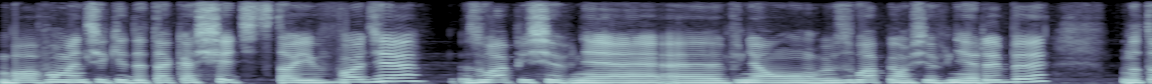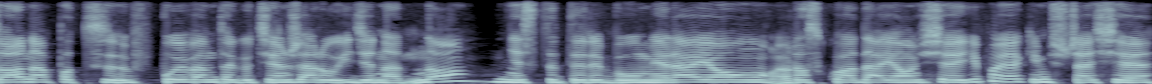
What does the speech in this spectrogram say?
bo w momencie, kiedy taka sieć stoi w wodzie, złapie się w, nie, e, w nią, złapią się w nie ryby, no to ona pod wpływem tego ciężaru idzie na dno. Niestety ryby umierają, rozkładają się i po jakimś czasie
